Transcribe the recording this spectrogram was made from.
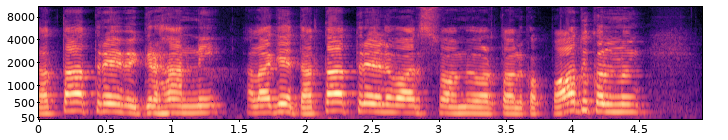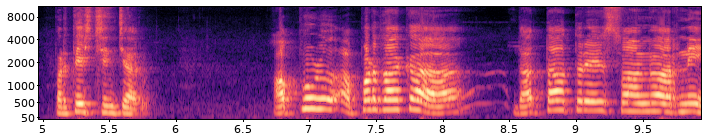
దత్తాత్రేయ విగ్రహాన్ని అలాగే దత్తాత్రేయుల వారి స్వామి వారి తాలూకా పాదుకలను ప్రతిష్ఠించారు. అప్పుడు అప్పటిదాకా దత్తాత్రేయ స్వామివారిని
